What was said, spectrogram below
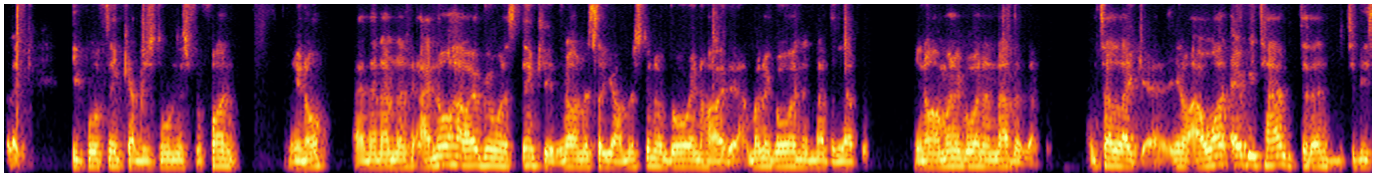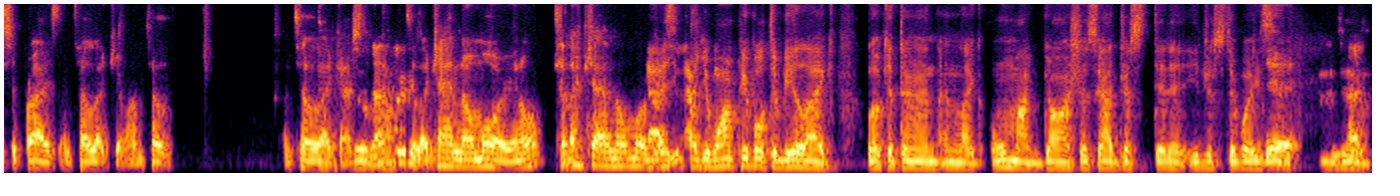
like people think I'm just doing this for fun, you know. And then I'm just, I know how everyone's thinking, you know. I'm just like, yo, I'm just gonna go in harder. I'm gonna go in another level, you know. I'm gonna go in another level until like, uh, you know, I want every time to then to be surprised until like, yo, I'm tell until like I That's until I can't no more, you know, till I can't no more. Yeah, basically. yeah, you want people to be like, look at them and, and like, oh my gosh, this guy just did it. He just did what he yeah. said he was gonna do.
